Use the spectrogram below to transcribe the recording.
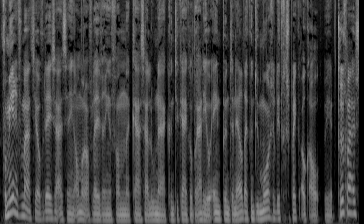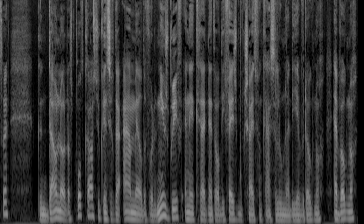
Voor meer informatie over deze uitzending en andere afleveringen van Casa Luna... kunt u kijken op radio1.nl. Daar kunt u morgen dit gesprek ook alweer terugluisteren kunt downloaden als podcast. U kunt zich daar aanmelden voor de nieuwsbrief. En ik zei net al, die Facebook-site van Casaluna, die hebben we, ook nog, hebben we ook nog.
